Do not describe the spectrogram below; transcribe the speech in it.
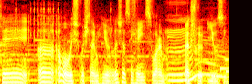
Okay, uh, I won't waste much time here. Let's just enhance what I'm actually using.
